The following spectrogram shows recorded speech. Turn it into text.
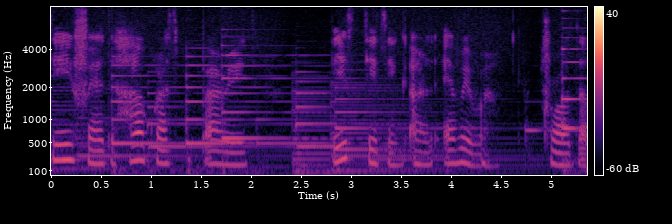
She felt her class valued this teaching and everyone for the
